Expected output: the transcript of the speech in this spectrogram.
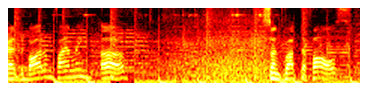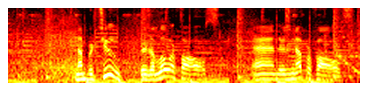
We're at the bottom finally of Sunwapta Falls. Number two, there's a lower falls and there's an upper falls.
